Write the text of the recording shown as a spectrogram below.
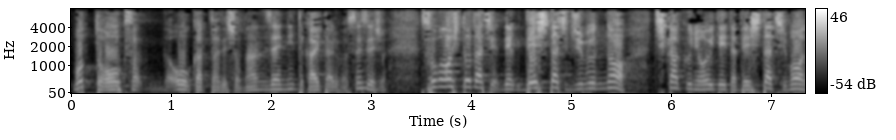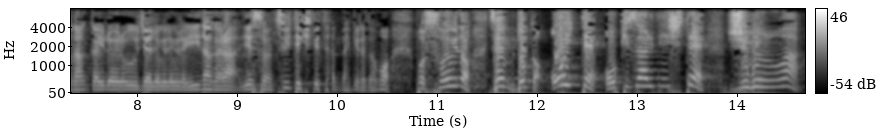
もっと多くさ、多かったでしょう。何千人って書いてありますね、聖書。その人たち、で、弟子たち、自分の近くに置いていた弟子たちもなんかいろいろうじゃじゃじゃ言いながら、イエス様についてきてたんだけれども、もうそういうの全部どっか置いて、置き去りにして、自分は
